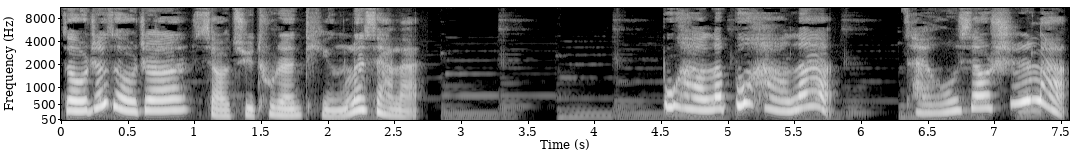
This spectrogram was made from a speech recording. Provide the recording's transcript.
走着走着，小趣突然停了下来。不好了，不好了，彩虹消失了！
